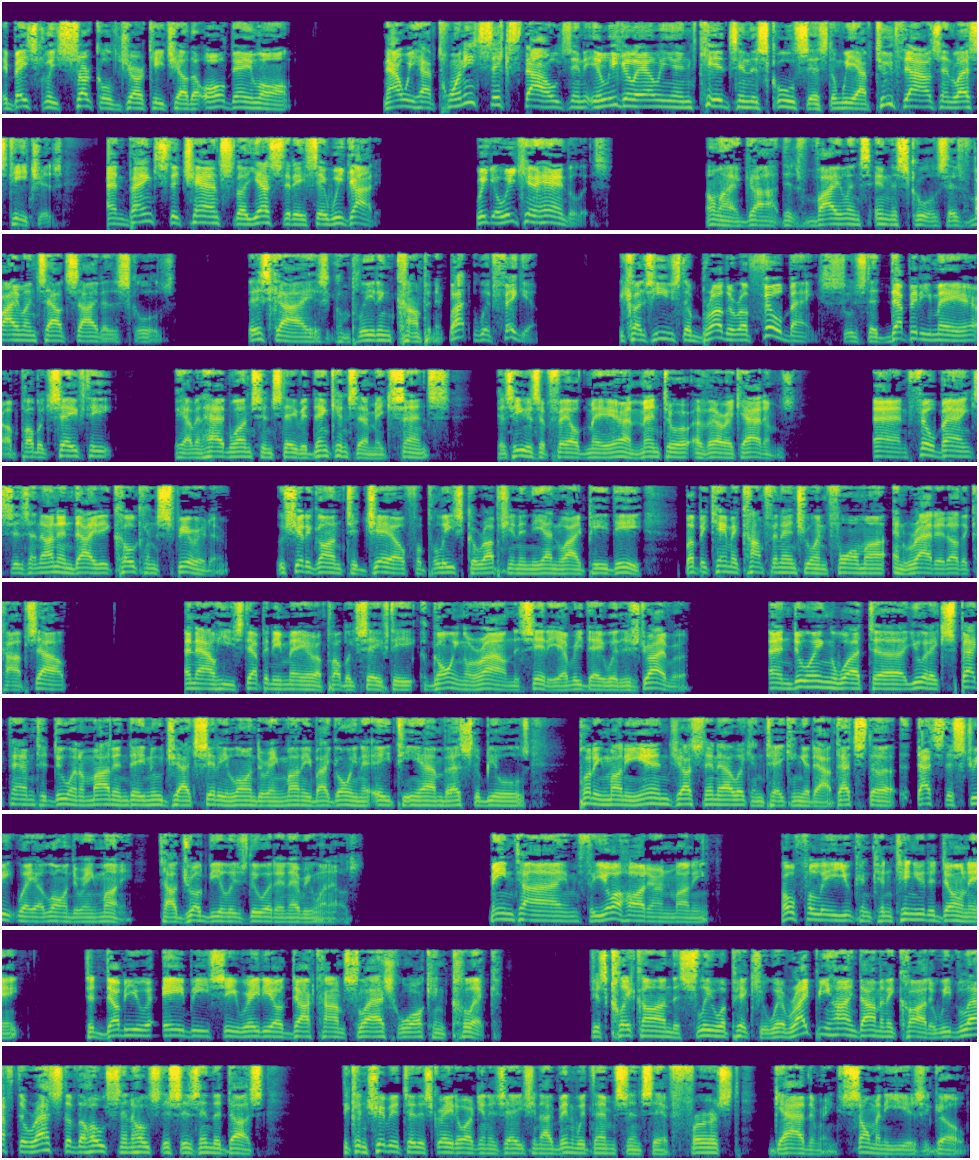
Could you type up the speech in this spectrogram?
They basically circle jerk each other all day long. Now we have 26,000 illegal alien kids in the school system. We have 2,000 less teachers. And Banks, the chancellor, yesterday said, we got it. We, we can handle this. Oh my God, there's violence in the schools. There's violence outside of the schools. This guy is a complete incompetent, but with figure because he's the brother of Phil Banks, who's the deputy mayor of public safety. We haven't had one since David Dinkins. That makes sense because he was a failed mayor and mentor of Eric Adams. And Phil Banks is an unindicted co-conspirator who should have gone to jail for police corruption in the NYPD but became a confidential informer and ratted other cops out. And now he's deputy mayor of public safety, going around the city every day with his driver and doing what uh, you would expect them to do in a modern day New Jack City, laundering money by going to ATM vestibules, putting money in, Justin Ellick, and taking it out. That's the that's the street way of laundering money. It's how drug dealers do it and everyone else. Meantime, for your hard earned money, Hopefully you can continue to donate to WABCRadio.com slash walk and click. Just click on the Sliwa picture. We're right behind Dominic Carter. We've left the rest of the hosts and hostesses in the dust to contribute to this great organization. I've been with them since their first gathering so many years ago.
